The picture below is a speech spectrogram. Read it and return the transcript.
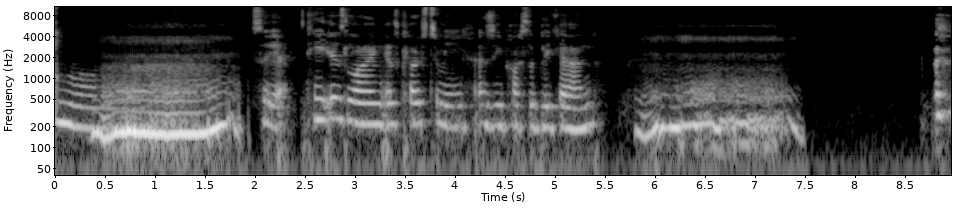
Aww. So yeah, he is lying as close to me as he possibly can. Mm-hmm.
